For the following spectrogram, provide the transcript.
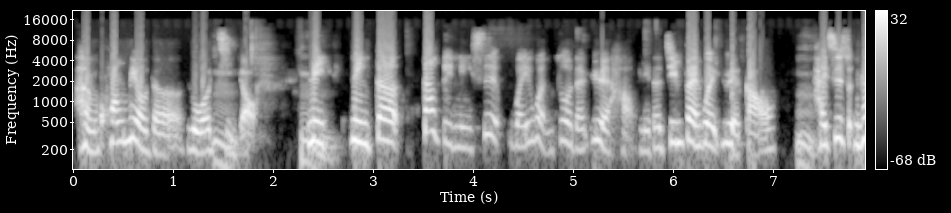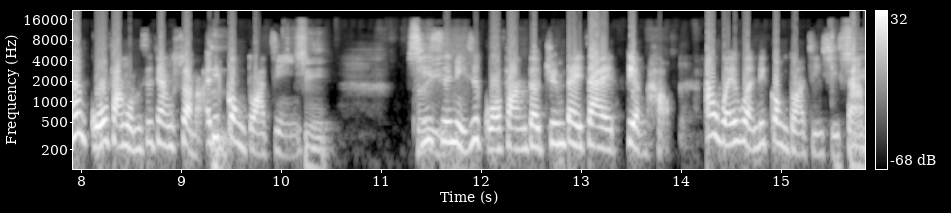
很荒谬的逻辑哦。你你的到底你是维稳做得越好，你的经费会越高，嗯、还是说你看国防我们是这样算嘛？而且共多少钱？其实你是国防的军备在变好。啊，维稳你共多少级以上？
